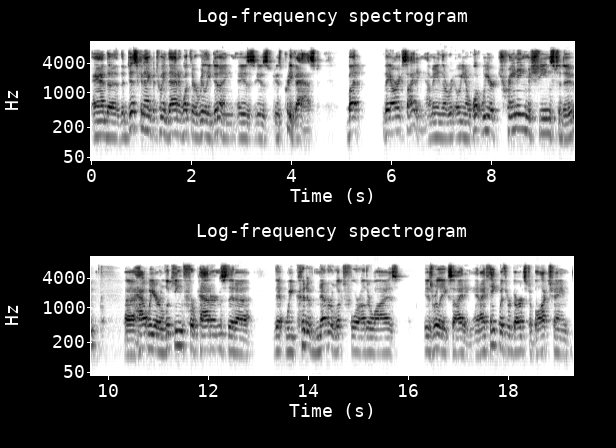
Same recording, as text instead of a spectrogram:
and uh, the disconnect between that and what they're really doing is is is pretty vast. But they are exciting. I mean, you know what we are training machines to do, uh, how we are looking for patterns that uh, that we could have never looked for otherwise is really exciting. And I think with regards to blockchain,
